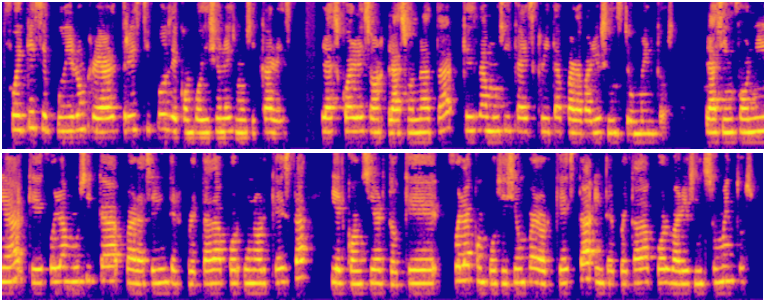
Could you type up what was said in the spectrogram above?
fue que se pudieron crear tres tipos de composiciones musicales, las cuales son la sonata, que es la música escrita para varios instrumentos, la sinfonía, que fue la música para ser interpretada por una orquesta y el concierto, que fue la composición para orquesta interpretada por varios instrumentos.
